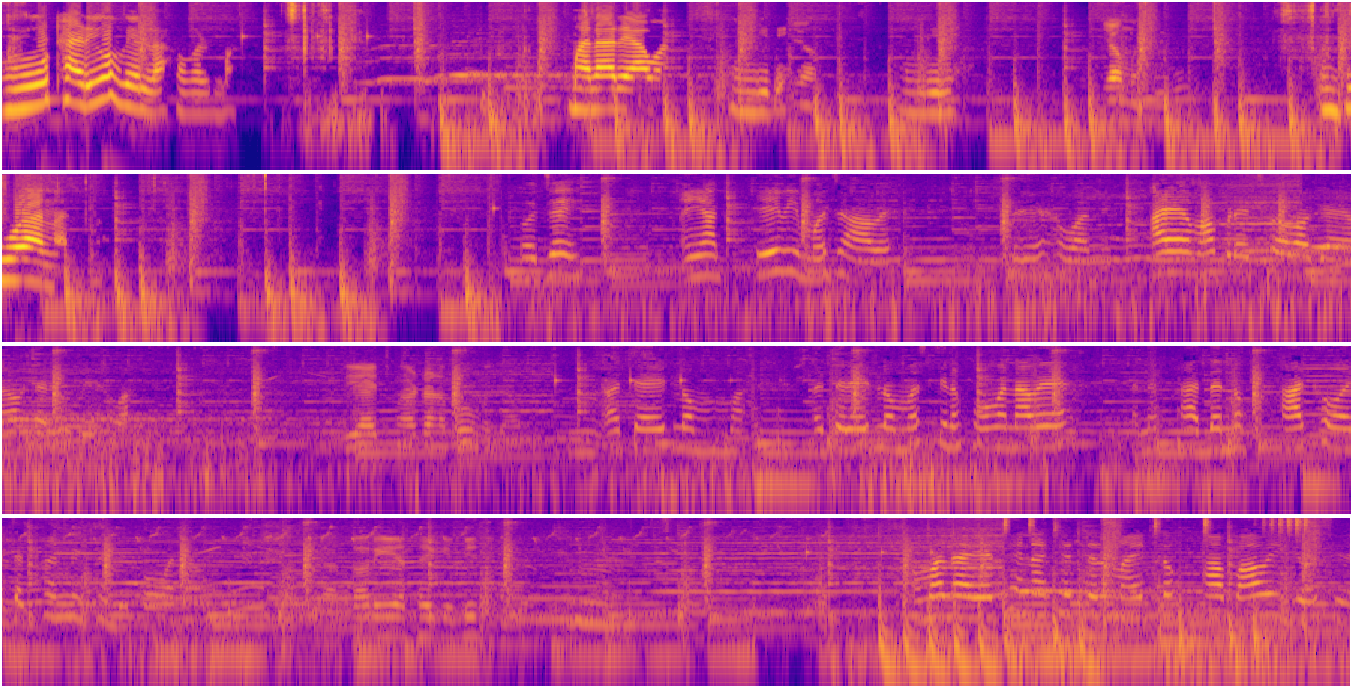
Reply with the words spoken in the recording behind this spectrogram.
હું ઉઠાડ્યો વહેલા સવારમાં મારા હારે આવવાનું મંદિરે. મંદિરે. ક્યાં મંદિર? ભોળાનાથ. અજય અહીંયા કેવી મજા આવે. બેહવાની. આ એમ આપણે છ વાગે આવતા રહી બેહવા રિયાજમાં અટાણે બહુ મજા આવે. અત્યારે એટલો અત્યારે એટલો મસ્તીનો પવન આવે અને ફાદરનો કાઠો એટલે ઠંડી ઠંડી પવન આવે. તરી એ થઈ ગઈ બીજ અમારા એઠેના ખેતરમાં એટલો ખાપ આવી ગયો છે.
